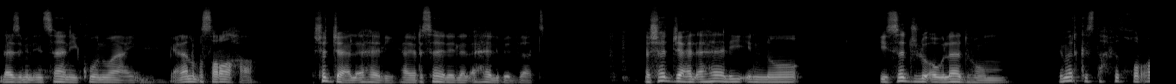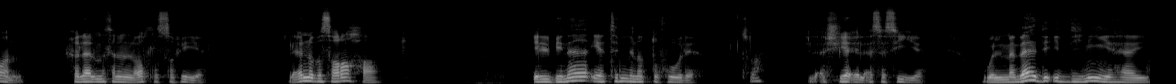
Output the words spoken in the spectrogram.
لازم الإنسان يكون واعي. يعني أنا بصراحة بشجع الأهالي هاي رسالة للأهالي بالذات. بشجع الأهالي إنه يسجلوا أولادهم بمركز تحفيظ قرآن خلال مثلا العطلة الصيفية. لأنه بصراحة البناء يتم من الطفولة. صح. الأشياء الأساسية. والمبادئ الدينية هاي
